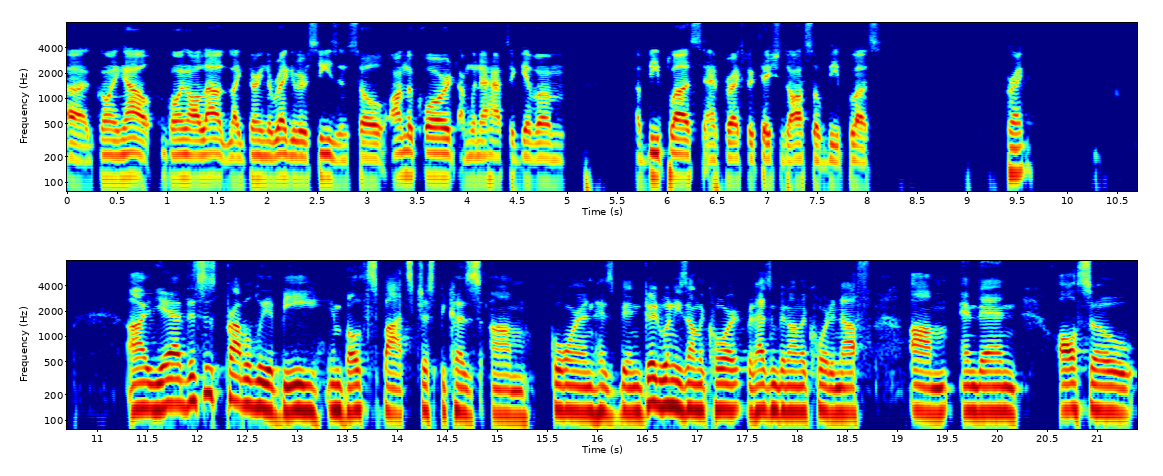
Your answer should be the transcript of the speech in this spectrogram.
uh, going out, going all out like during the regular season. So on the court, I'm going to have to give him a B plus and for expectations, also B plus. Greg? Uh, yeah, this is probably a B in both spots just because um, Goran has been good when he's on the court, but hasn't been on the court enough. Um, and then also,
